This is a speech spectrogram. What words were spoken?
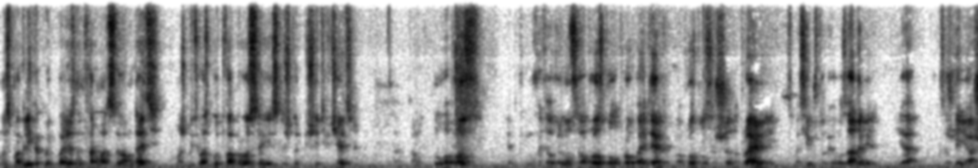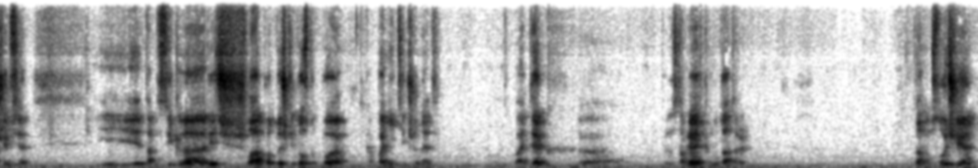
мы смогли какую-то полезную информацию вам дать. Может быть, у вас будут вопросы, если что, пишите в чате. Был вопрос, я к нему хотел вернуться. Вопрос был про Байтек. Вопрос был совершенно правильный. Спасибо, что вы его задали. Я, к сожалению, ошибся. И там действительно речь шла про точки доступа компании TGNet. Vitec э, предоставляет коммутаторы. В данном случае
